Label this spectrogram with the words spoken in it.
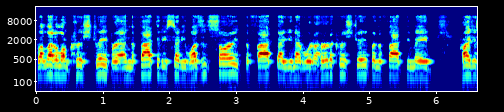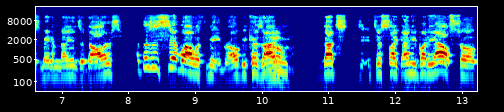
but let alone Chris Draper. And the fact that he said he wasn't sorry, the fact that you never would have heard of Chris Draper, and the fact he made probably just made him millions of dollars, that doesn't sit well with me, bro. Because I'm No. that's just like anybody else. So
